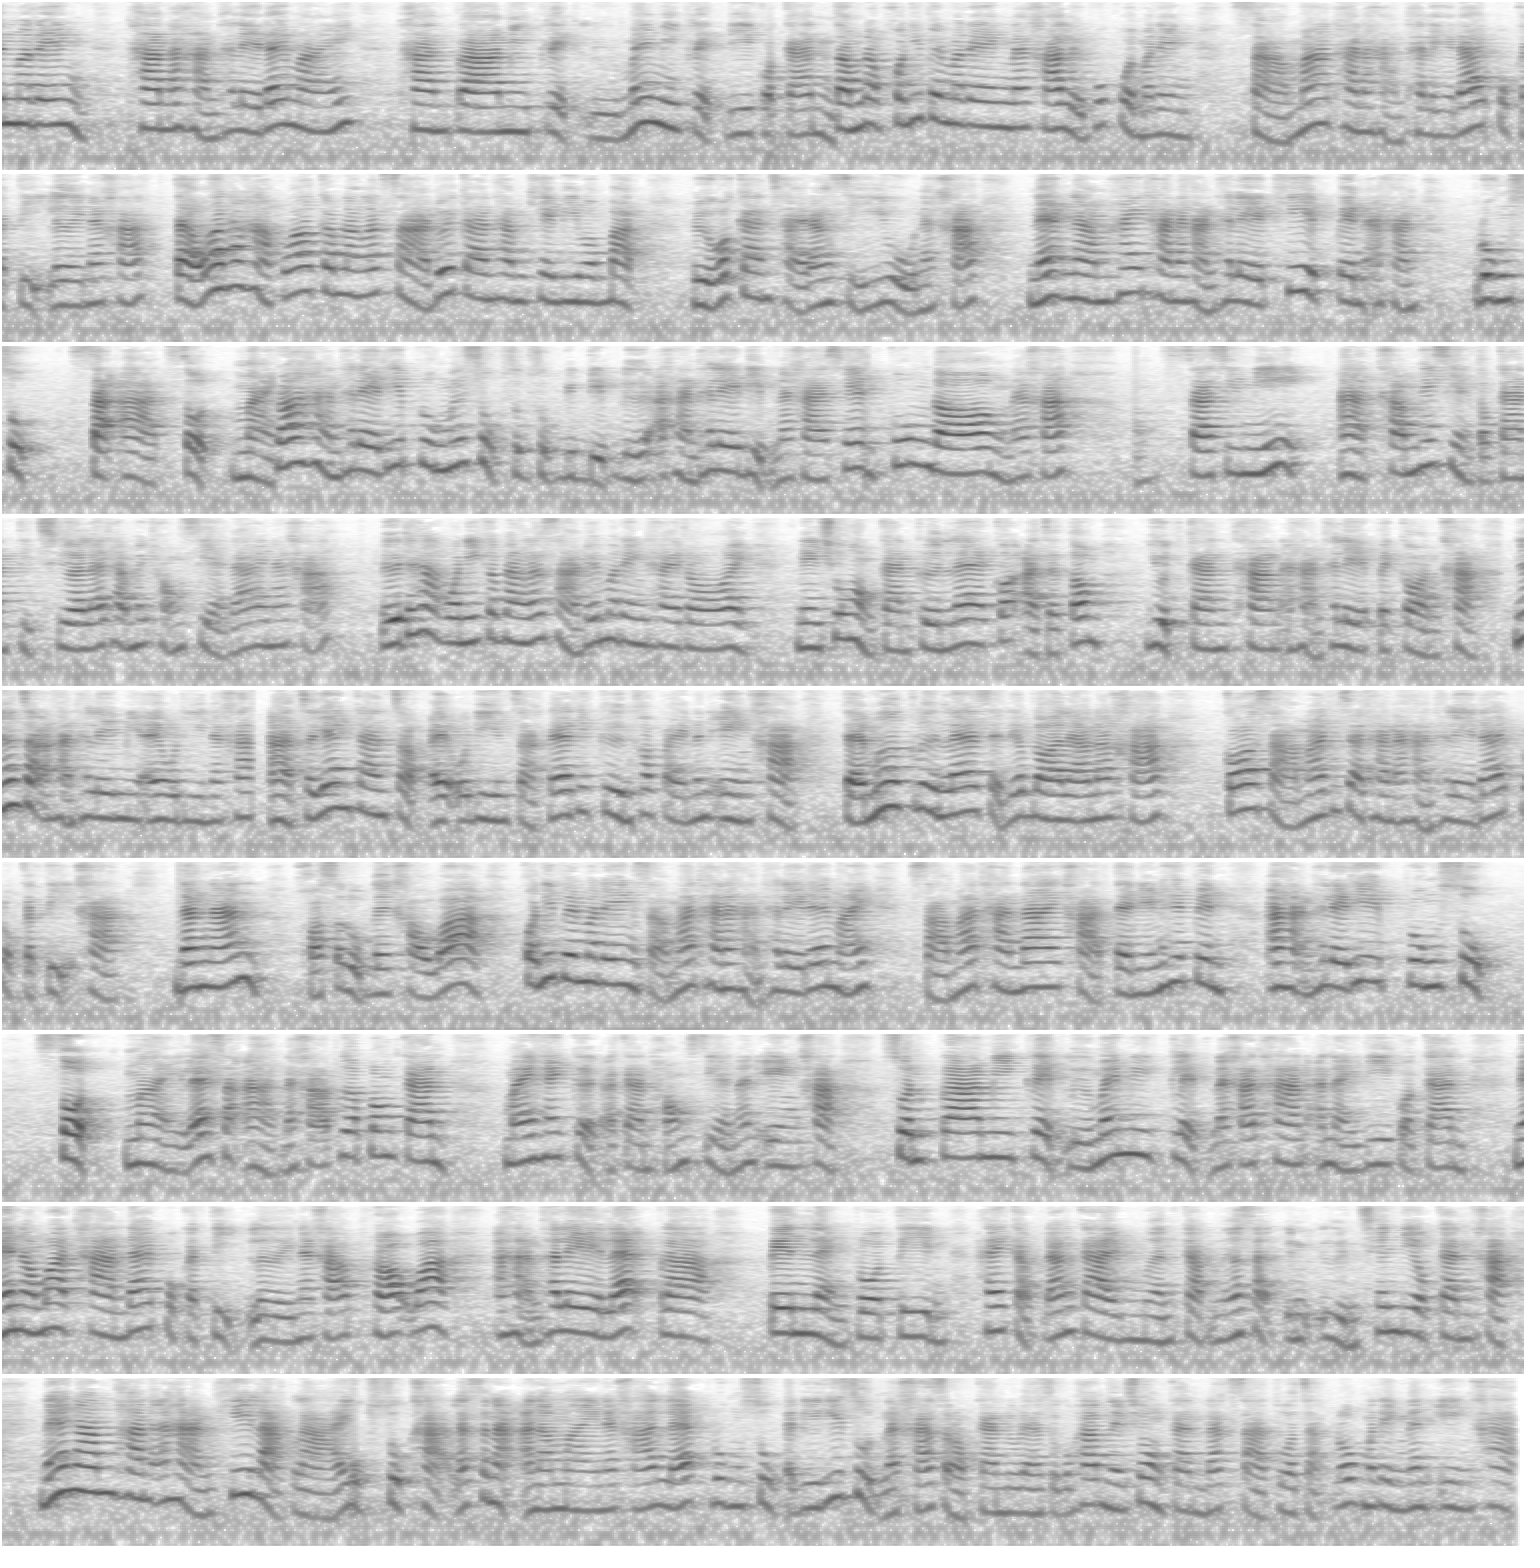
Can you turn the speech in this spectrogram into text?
เป็นมะเร็ง ทานอาหารทะเลได้ไหมทานปลา มีเกล็ดหรือไม่มีเกล็ดดีกว่ากันสำหรับคนที่เป็นมะเร็งนะคะ หรือผู้ป่วยมะเร็งสามารถทานอาหารทะเลได้ปกติเลยนะคะ แต่ว่าถ้าหากว่ากำลังรักษาด้วยการทำเคมีบำบัดหรือว่าการฉายรังสีอยู่นะคะ แนะนำให้ทานอาหารทะเลที่เป็นอาหารปรุงสุกสะอาดสดใหม่ เพราะอาหารทะเลที่ปรุงไม่สุกสุกสุกดิบดิบๆ หรืออาหารทะเลดิบนะคะ เช่น กุ้งดองนะคะ ซาซิมิอาจทำให้เสี่ยงต่อการติดเชื้อและทำให้ท้องเสียได้นะคะ หรือถ้าหากวันนี้กำลังรักษาด้วยมะเร็งไทรอยในช่วงของการกลืนแรกก็อาจจะต้องหยุดการทานอาหารทะเลไปก่อนค่ะ เนื่องจากอาหารทะเลมีไอโอดีนนะคะ อาจจะแย่งการจับไอโอดีนจากแร่ที่กลืนเข้าไปนั่นเองค่ะ แต่เมื่อกลืนแร่เสร็จเรียบร้อยแล้วนะคะ ก็สามารถที่จะทานอาหารทะเลได้ปกติค่ะ ดังนั้นขอสรุปเลยค่ะว่า คนที่เป็นมะเร็งสามารถทานอาหารทะเลได้ไหม สามารถทานได้ค่ะ แต่เน้นให้เป็นอาหารทะเลที่ปรุงสุกสดใหม่และสะอาดนะคะ เพื่อป้องกันไม่ให้เกิดอาการท้องเสียนั่นเองค่ะ ส่วนปลามีเกล็ดหรือไม่มีเกล็ดนะคะ ทานอันไหนดีกว่ากัน แนะนำว่าทานได้ปกติเลยนะคะ เพราะว่าอาหารทะเลและปลา เป็นแหล่งโปรตีนให้กับร่างกายเหมือนกับเนื้อสัตว์อื่น ๆ เช่นเดียวกันค่ะ แนะนำทานอาหารที่หลากหลายสุขสุขะลักษณะอนามัยนะคะ และปรุงสุกดีที่สุดนะคะสำหรับการดูแลสุขภาพในช่วงการรักษาตัวจากโรคมะเร็งนั่นเองค่ะ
